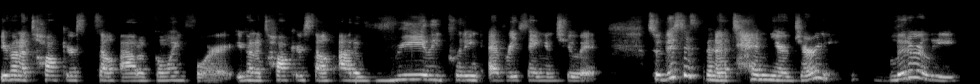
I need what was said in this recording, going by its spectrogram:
you're going to talk yourself out of going for it. You're going to talk yourself out of really putting everything into it. So this has been a 10 year journey literally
